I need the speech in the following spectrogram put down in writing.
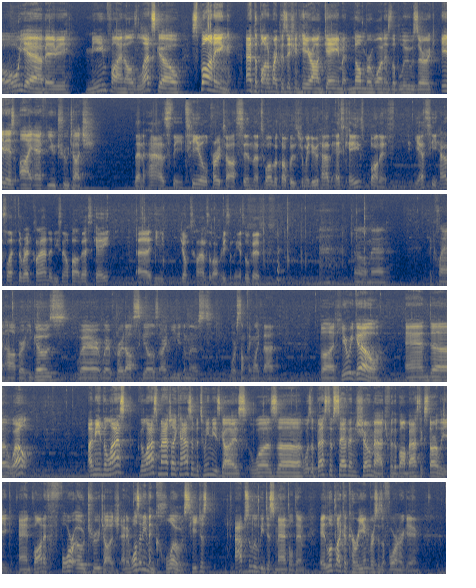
Oh yeah, baby. Meme finals, let's go. Spawning at the bottom right position here on game number one is the blue Zerg. It is IFU Trutacz. Then as the teal Protoss in the 12 o'clock position, we do have SK's Bonyth. Yes, he has left the red clan and he's now part of SK. Uh, he jumps clans a lot recently, it's all good. oh man. The clan hopper. He goes where where Protoss skills are needed the most, or something like that. But here we go, and uh, well, I mean the last the last match I casted between these guys was uh, was a best of seven show match for the Bombastic Star League, and Bonyth 4-0 Trutacz, and it wasn't even close. He just absolutely dismantled him. It looked like a Korean versus a foreigner game.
